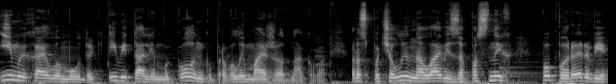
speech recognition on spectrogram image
і Михайло Мудрик, і Віталій Миколенко провели майже однаково. Розпочали на лаві запасних, по перерві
